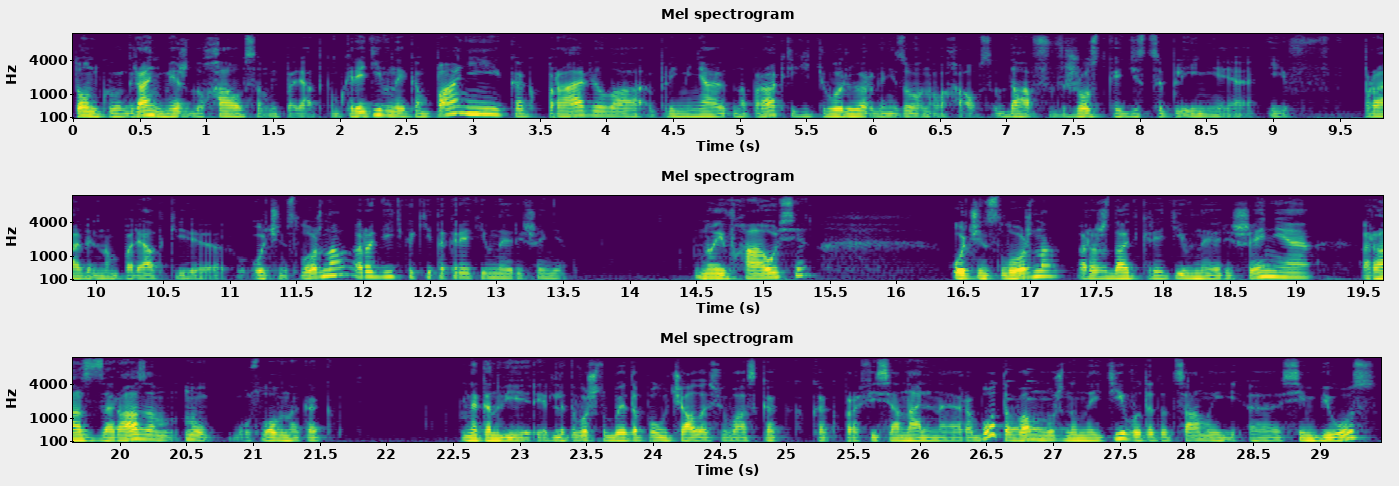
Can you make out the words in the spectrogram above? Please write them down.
тонкую грань между хаосом и порядком. Креативные компании, как правило, применяют на практике теорию организованного хаоса. Да, в жесткой дисциплине и в правильном порядке очень сложно родить какие-то креативные решения. Но и в хаосе очень сложно рождать креативные решения раз за разом, ну, условно, как на конвейере. Для того, чтобы это получалось у вас как, как профессиональная работа, вам нужно найти вот этот самый э, симбиоз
